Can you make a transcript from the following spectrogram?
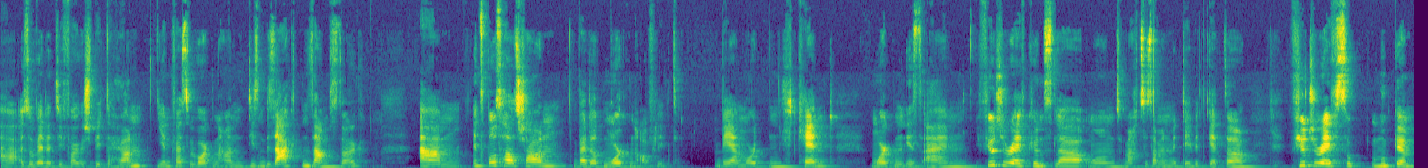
äh, also werdet die Folge später hören. Jedenfalls, wir wollten an diesem besagten Samstag ähm, ins Bootshaus schauen, weil dort Morton aufliegt. Wer Morton nicht kennt, Morton ist ein Future Rave Künstler und macht zusammen mit David Getter Future Rave Mucke.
